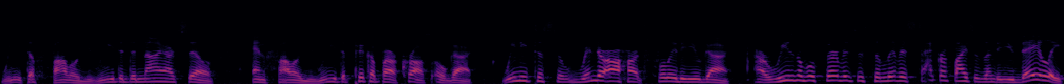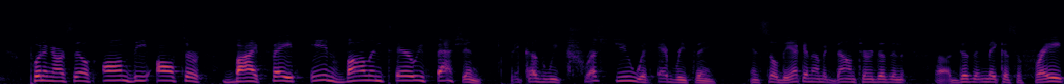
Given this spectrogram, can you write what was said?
We need to follow you. We need to deny ourselves and follow you. We need to pick up our cross, oh God. We need to surrender our hearts fully to you, God. Our reasonable service is to live as sacrifices unto you daily, putting ourselves on the altar by faith in voluntary fashion because we trust you with everything. And so the economic downturn doesn't uh, doesn't make us afraid.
